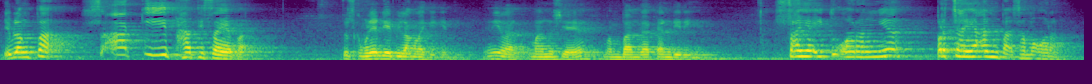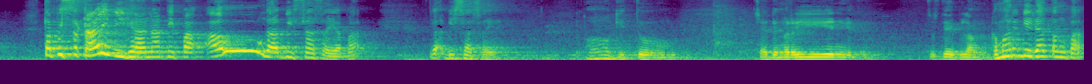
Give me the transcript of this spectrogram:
Dia bilang pak sakit hati saya pak. Terus kemudian dia bilang lagi gini inilah manusia ya membanggakan dirinya. Saya itu orangnya percayaan pak sama orang. Tapi sekali dihianati pak, oh nggak bisa saya pak, nggak bisa saya. Oh gitu, saya dengerin gitu. Terus dia bilang, kemarin dia datang pak,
